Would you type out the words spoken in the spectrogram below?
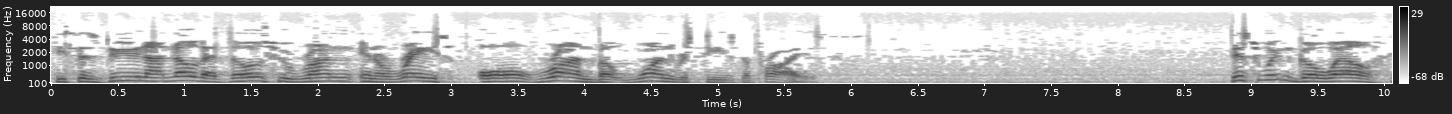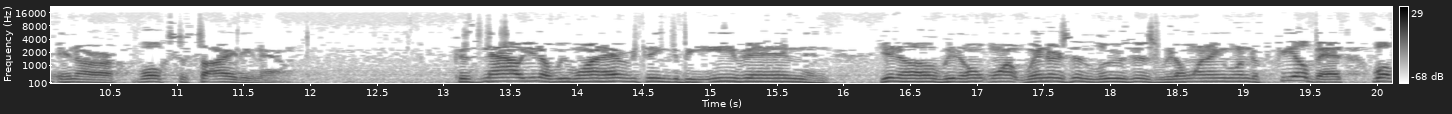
He says, Do you not know that those who run in a race all run, but one receives the prize? This wouldn't go well in our woke society now. Because now, you know, we want everything to be even and, you know, we don't want winners and losers. We don't want anyone to feel bad. Well,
